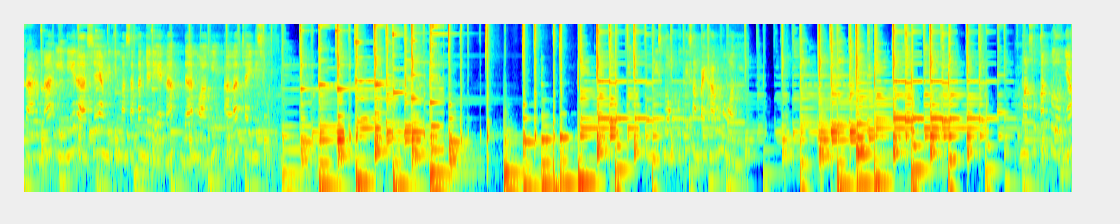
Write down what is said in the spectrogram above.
Karena ini rahasia yang bikin masakan jadi enak dan wangi ala Chinese food. Tumis bawang putih sampai harum mewangi. Masukkan telurnya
